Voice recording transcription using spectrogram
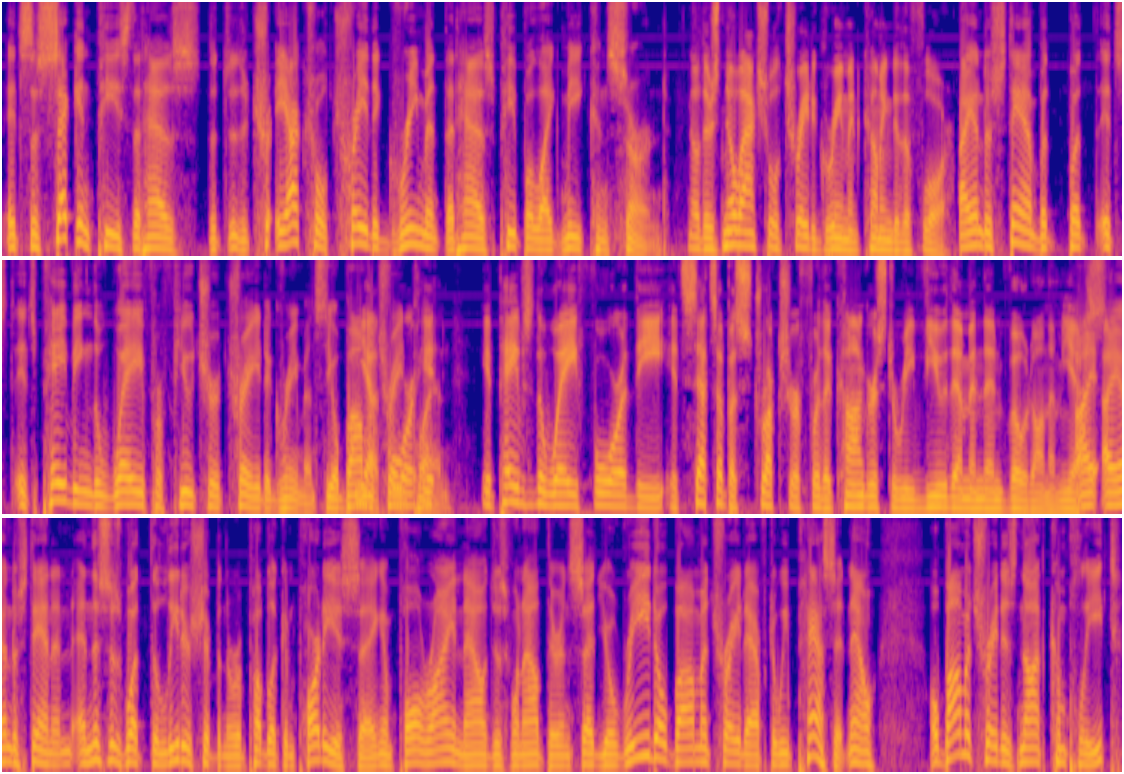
it's the second piece that has the, the, tra- the, actual trade agreement that has people like me concerned. No, there's no actual trade agreement coming to the floor. I understand, but but it's it's paving the way for future trade agreements. The Obama yeah, trade plan. It, it, paves the way for the. It sets up a structure for the Congress to review them and then vote on them. Yes, I, I understand, and and this is what the leadership in the Republican Party is saying. And Paul Ryan now just went out there and said, "You'll read Obama trade after we pass it." Now, Obama trade is not complete.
